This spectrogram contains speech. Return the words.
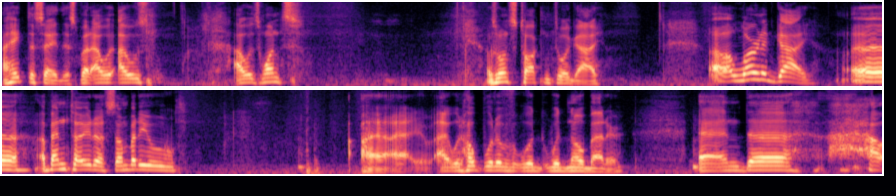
I hate to say this, but I, w- I was, I was once, I was once talking to a guy, a learned guy, uh, a Ben Torah, somebody who I, I, I would hope would have would, would know better. And uh, how,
